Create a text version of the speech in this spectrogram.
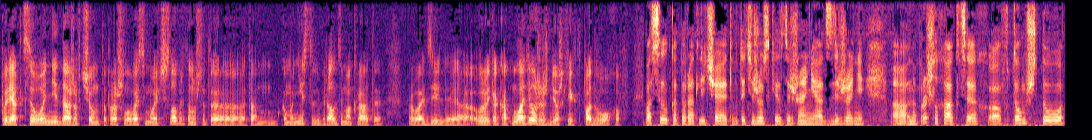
пореакционнее даже в чем-то прошло 8 число, при том, что это там коммунисты, либерал-демократы проводили. Вроде как от молодежи ждешь каких-то подвохов. Посыл, который отличает вот эти жесткие задержания от задержаний э, на прошлых акциях, э, в том, что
